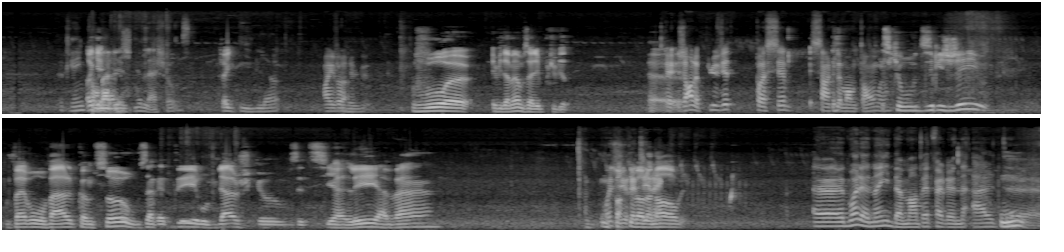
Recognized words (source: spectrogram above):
Rien Ok. que pour de la chose. Fait que Il a. On y va. vous, euh, évidemment, vous allez plus vite. Euh, Euh, Genre le plus vite possible sans que le monde tombe. Est-ce que vous vous dirigez vers Oval comme ça ou vous arrêtez au village que vous étiez allé avant? Moi, ou partez vers le nord? Euh, moi, le nain, il demanderait de faire une halte euh,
